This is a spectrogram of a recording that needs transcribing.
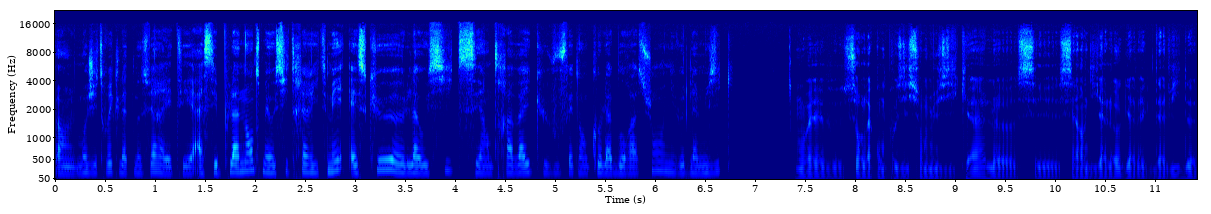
moi, j'ai trouvé que l'atmosphère a été assez planante, mais aussi très rythmée. Est-ce que là aussi, c'est un travail que vous faites en collaboration au niveau de la musique? Ouais, euh, sur la composition musicale, euh, c'est un dialogue avec David.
